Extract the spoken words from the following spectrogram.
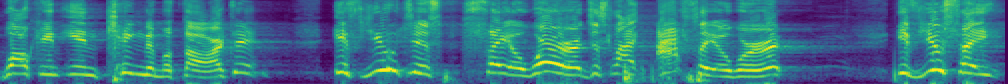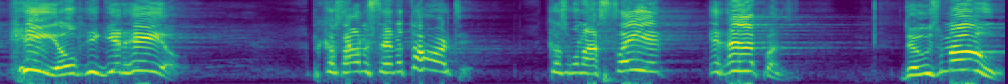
walking in kingdom authority, if you just say a word, just like I say a word, if you say heal, he get healed. Because I understand authority. Because when I say it, it happens. Dudes move.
